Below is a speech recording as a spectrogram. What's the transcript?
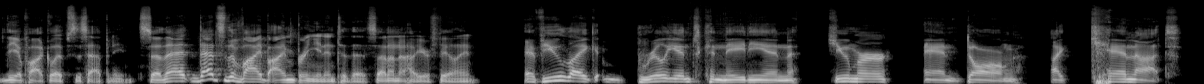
the apocalypse is happening. So that that's the vibe I'm bringing into this. I don't know how you're feeling. if you like brilliant Canadian humor and dong, I cannot.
